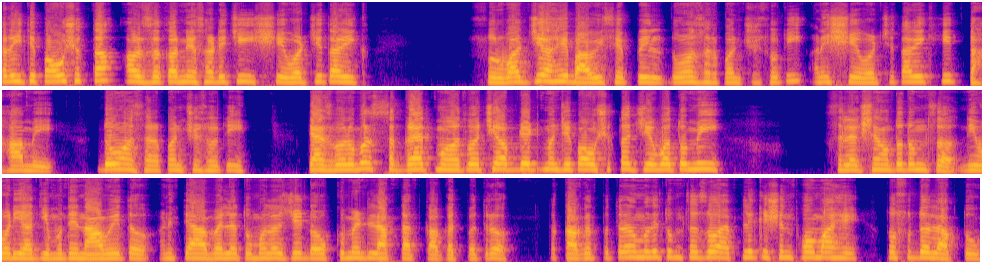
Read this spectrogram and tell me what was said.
तर इथे पाहू शकता अर्ज करण्यासाठीची शेवटची तारीख सुरुवात जी आहे बावीस एप्रिल दोन हजार पंचवीस होती आणि शेवटची तारीख ही दहा मे दोन हजार पंचवीस होती. त्याचबरोबर सगळ्यात महत्त्वाची अपडेट म्हणजे पाहू शकता जेव्हा तुम्ही सिलेक्शन होतं तुमचं निवड यादीमध्ये नाव येतं आणि त्यावेळेला तुम्हाला जे डॉक्युमेंट लागतात कागदपत्र तर कागदपत्रामध्ये तुमचा जो ॲप्लिकेशन फॉर्म आहे तो सुद्धा लागतो.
